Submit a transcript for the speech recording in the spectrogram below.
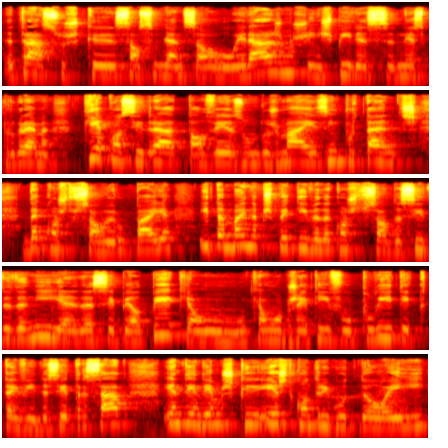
eh, traços que são semelhantes ao Erasmus, inspira-se nesse programa que é considerado talvez um dos mais importantes da construção europeia e também na perspectiva da construção da cidadania da CPLP, que é um, que é um objetivo político que tem vindo a ser traçado. Entendemos que este contributo da OEI,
